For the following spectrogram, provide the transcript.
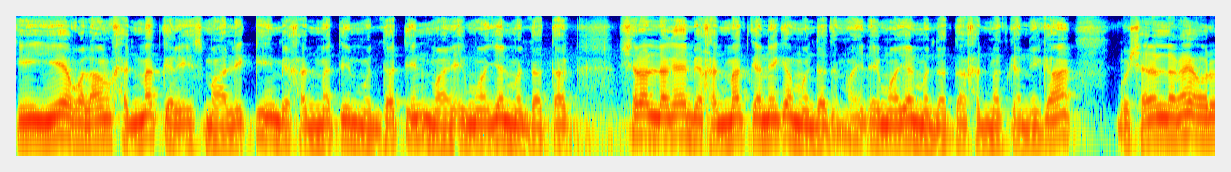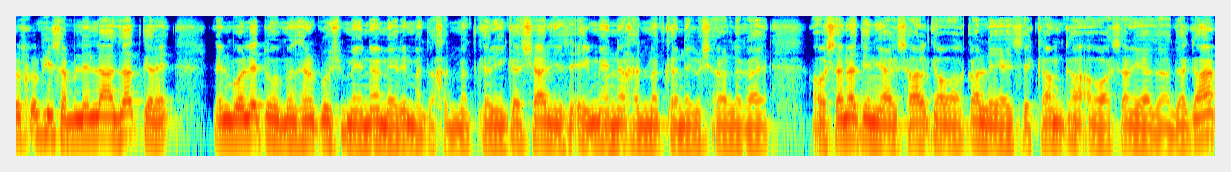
کہ یہ غلام خدمت کرے اس مالک کی بے خدمت مدت ایک معین مدت تک۔ شرح لگائے بے خدمت کرنے کا مدت ایک معین مدت تک خدمت کرنے کا۔ وہ شرح لگائے اور اس کو پھر سب اللہ آزاد کرے۔ لیکن بولے تو مثلاً کچھ مہینہ میرے مدد خدمت کریں۔ کا شعر جیسے ایک مہینہ خدمت کرنے کو شرح لگائے۔ اور صنعت یعنی یا ایک سال کا وقل یا اس سے کم کا او اکثر یا زیادہ کا۔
